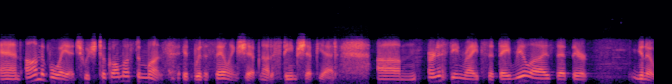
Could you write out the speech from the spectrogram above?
And on the voyage, which took almost a month, it was a sailing ship, not a steamship yet. Um, Ernestine writes that they realized that their you know,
